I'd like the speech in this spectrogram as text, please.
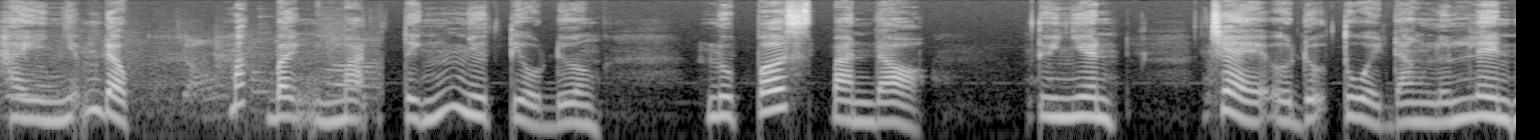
hay nhiễm độc, mắc bệnh mạn tính như tiểu đường, lupus ban đỏ. Tuy nhiên, trẻ ở độ tuổi đang lớn lên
